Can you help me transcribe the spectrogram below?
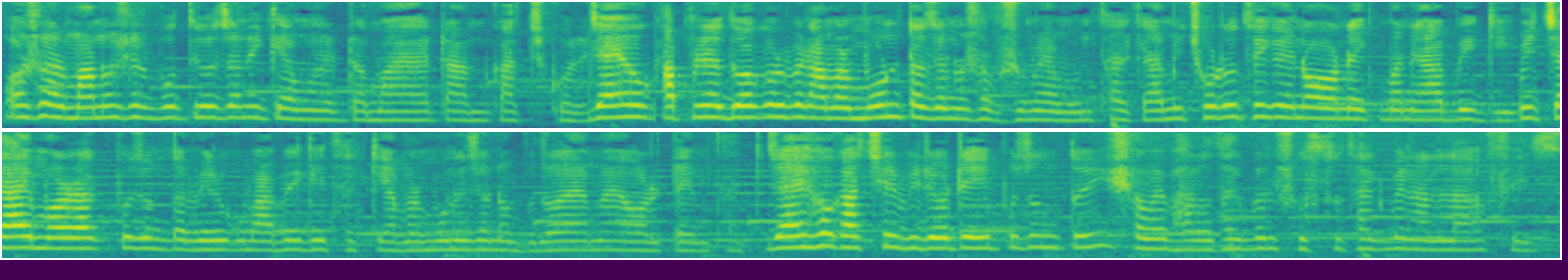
অসহায় মানুষের প্রতিও জানি কেমন একটা মায়া টান কাজ করে। যাই হোক, আপনারা দোয়া করবেন, আমার মনটা যেন সবসময় এমন থাকে। আমি ছোট থেকে না অনেক মানে আবেগী। আমি চাই মরার পর্যন্ত আমি এরকম আবেগে থাকি। আমার মনে যেন দয়া মায়া অল টাইম থাকে। যাই হোক, আজকের ভিডিওটা এই পর্যন্তই। সবাই ভালো থাকবেন, সুস্থ থাকবেন। আল্লাহ হাফিজ। подписывайтесь.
